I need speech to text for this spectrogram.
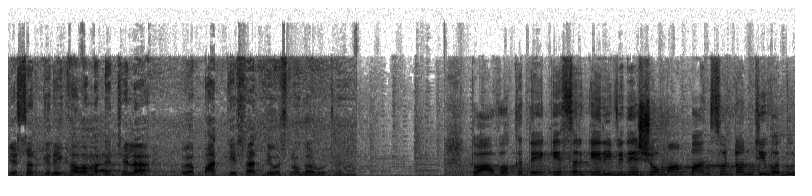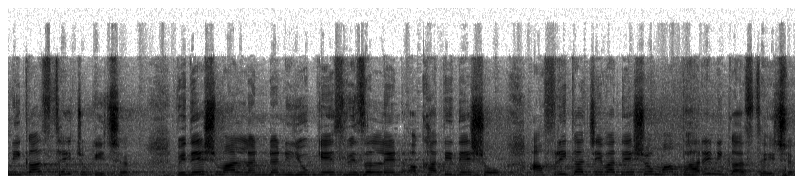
કેસર કેરી ખાવા માટે છેલ્લા હવે પાંચથી સાત દિવસનો ગાળો છે. તો આ વખતે કેસર કેરી વિદેશોમાં પાંચસો ટનથી વધુ નિકાસ થઈ ચૂકી છે. વિદેશમાં લંડન, યુકે સ્વિટ્ઝરલેન્ડ અખાતી દેશો, આફ્રિકા જેવા દેશોમાં ભારે નિકાસ થઈ છે.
